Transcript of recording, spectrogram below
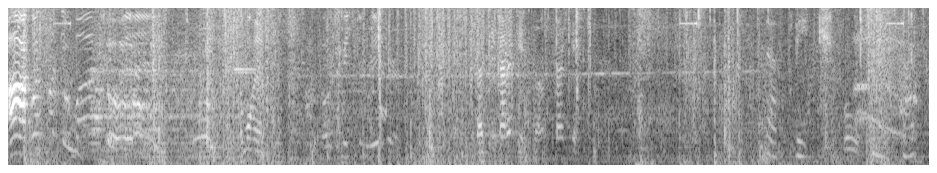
Ah, agora Vai ficar aqui, tá? Ficar aqui. Ça pique. N'est-ce pas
